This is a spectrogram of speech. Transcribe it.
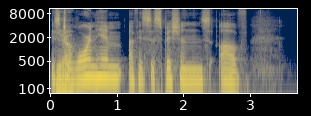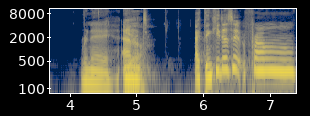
is to warn him of his suspicions of Renee. And Yeah. I think he does it from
